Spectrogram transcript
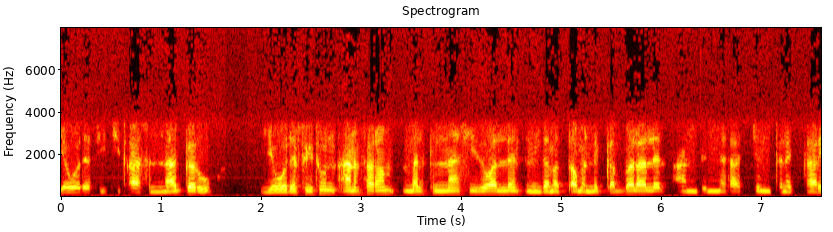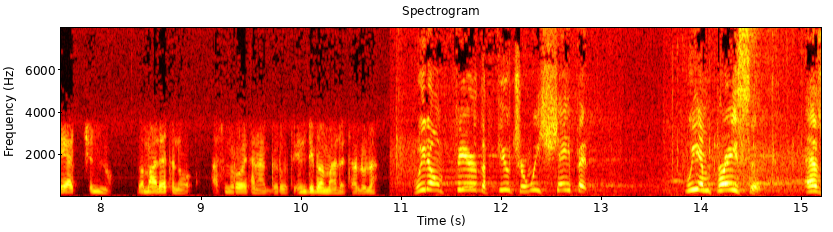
የወደፊት ዕጣ ሲናገሩ የወደፊቱን አንፈራም፣ መልክ እናስይዘዋለን፣ እንደመጣው እንቀበላለን፣ አንድነታችን ጥንካሬያችን ነው በማለት ነው አስምረው የተናገሩት። እንዲህ በማለት አሉላ We don't fear the future, we shape it. We embrace it as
